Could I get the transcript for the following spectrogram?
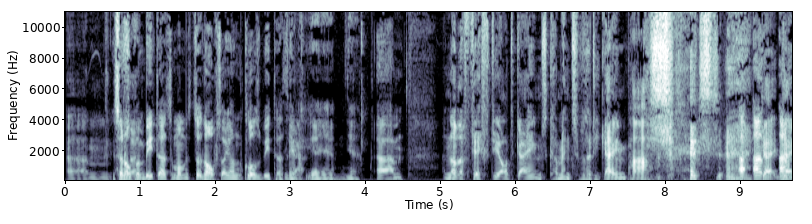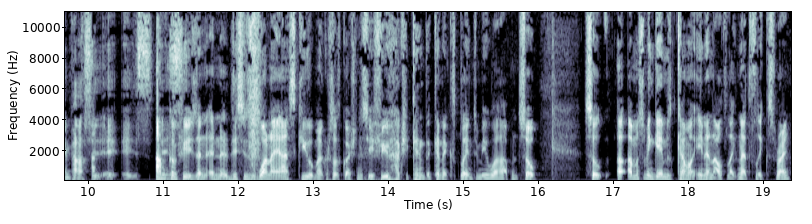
Um, It's an so- open beta at the moment. So, no, sorry, on closed beta. I think. Yeah. Yeah, yeah, yeah. Another fifty odd games coming to bloody Game Pass. it's, I- Ga- uh, Game Pass i- i- is. I'm is- confused, and, and this is one I ask you a Microsoft question. See if you actually can can explain to me what happened. So, so uh, I'm assuming games come in and out like Netflix, right?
